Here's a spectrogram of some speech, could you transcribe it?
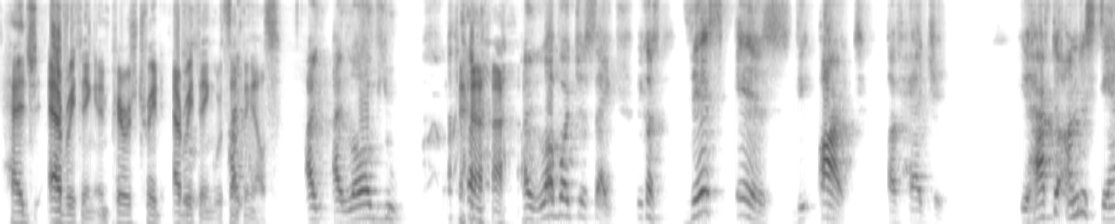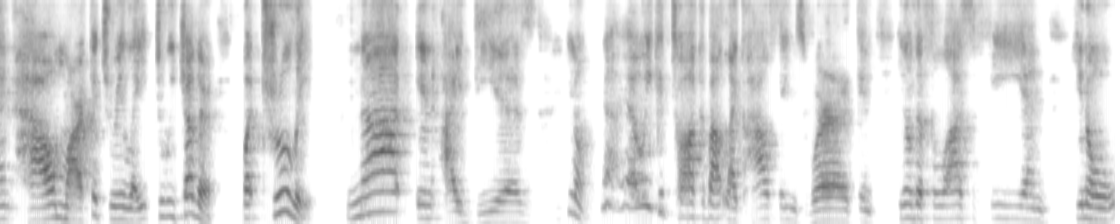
hedge everything and pairs trade everything with something I, else. I, I love you. I love what you're saying because this is the art of hedging. You have to understand how markets relate to each other, but truly, not in ideas. You know, yeah, we could talk about like how things work and you know the philosophy and you know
